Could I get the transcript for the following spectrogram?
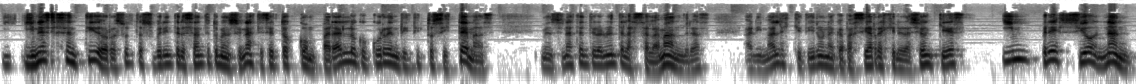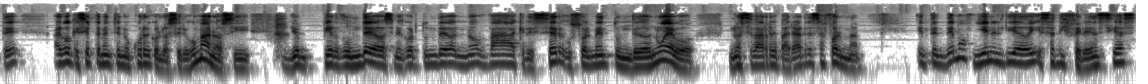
Y, en ese sentido resulta súper interesante, tú mencionaste, ¿cierto? Comparar lo que ocurre en distintos sistemas. Mencionaste anteriormente las salamandras, animales que tienen una capacidad de regeneración que es impresionante, algo que ciertamente no ocurre con los seres humanos. Si yo pierdo un dedo, si me corto un dedo, no va a crecer usualmente un dedo nuevo, no se va a reparar de esa forma. ¿Entendemos bien el día de hoy esas diferencias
